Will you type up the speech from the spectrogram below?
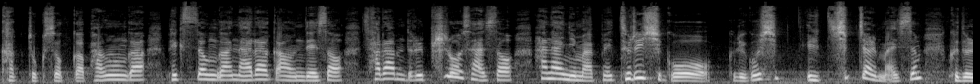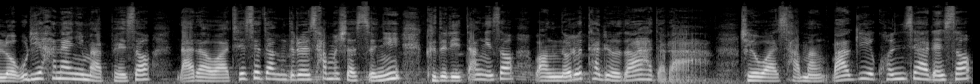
각 족속과 방언과 백성과 나라 가운데서 사람들을 피로 사서 하나님 앞에 들으시고 그리고 10, 10절 말씀 그들로 우리 하나님 앞에서 나라와 제사장들을 삼으셨으니 그들이 땅에서 왕노릇하리로다 하더라. 죄와 사망, 마귀의 권세 아래서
